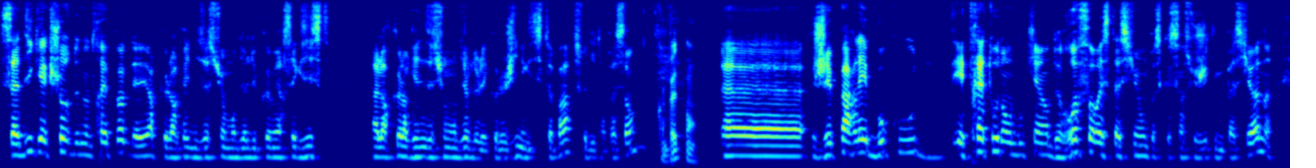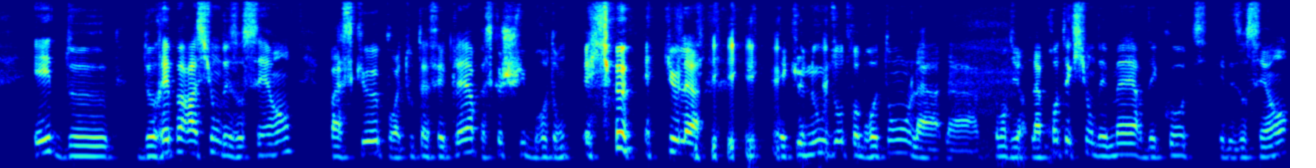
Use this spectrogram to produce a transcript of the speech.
Ça dit quelque chose de notre époque d'ailleurs que l'organisation mondiale du commerce existe, alors que l'organisation mondiale de l'écologie n'existe pas, soit dit en passant. Complètement. Euh, j'ai parlé beaucoup et très tôt dans le bouquin de reforestation parce que c'est un sujet qui me passionne et de, de réparation des océans parce que, pour être tout à fait clair, parce que je suis breton et que, et que, la, et que nous autres bretons, la, la, comment dire, la protection des mers, des côtes et des océans,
